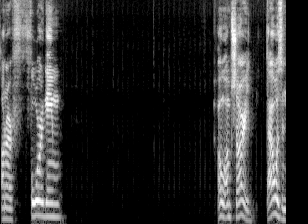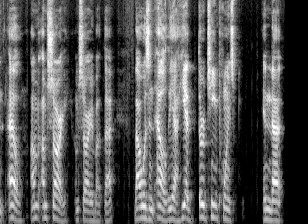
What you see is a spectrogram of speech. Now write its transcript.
On our four game Oh, I'm sorry. That was an L. I'm I'm sorry. I'm sorry about that. That was an L. Yeah, he had 13 points in that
